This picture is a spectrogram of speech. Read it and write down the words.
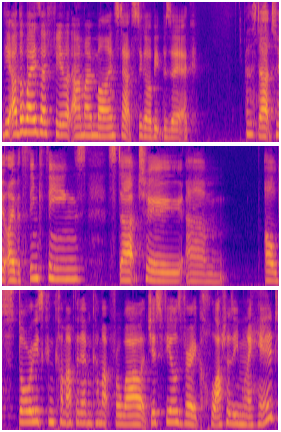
the other ways I feel it are my mind starts to go a bit berserk. Start to overthink things, start to um, old stories can come up that haven't come up for a while. It just feels very cluttered in my head.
